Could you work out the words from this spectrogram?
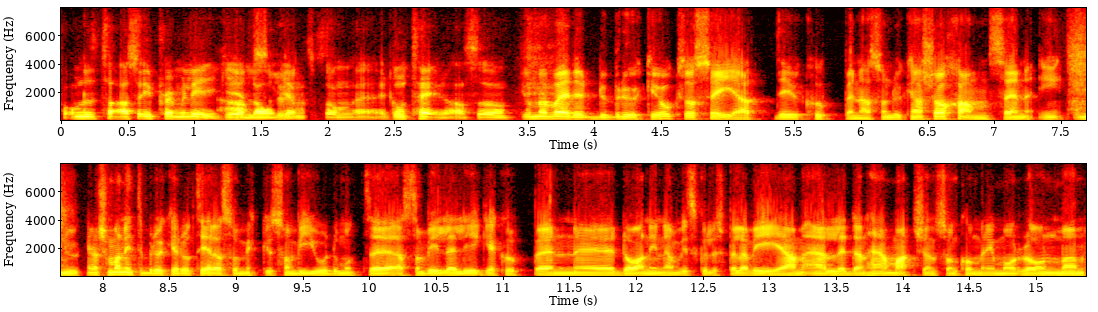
Om du tar, alltså i Premier League-lagen som eh, roterar. Så... Jo, men vad är det? Du brukar ju också säga att det är kupperna som du kanske har chansen. Nu kanske man inte brukar rotera så mycket som vi gjorde mot eh, Aston Villa ligacupen eh, dagen innan vi skulle spela VM. Eller den här matchen som kommer imorgon. Men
